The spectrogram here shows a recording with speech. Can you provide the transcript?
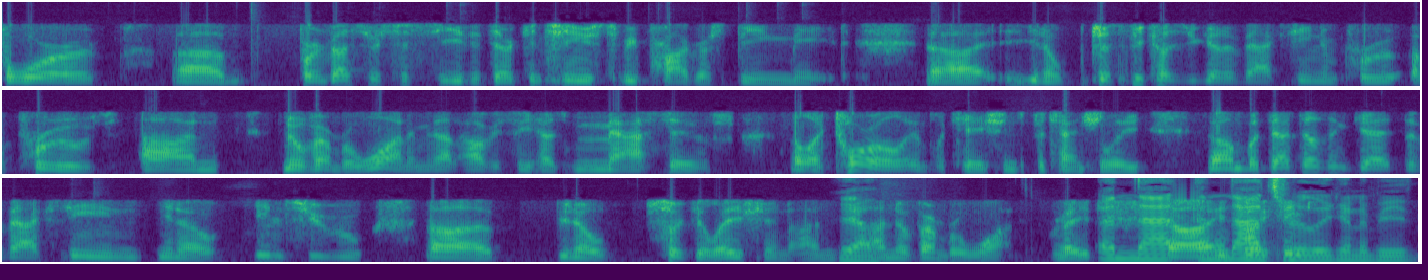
for um, for investors to see that there continues to be progress being made. Uh, you know, just because you get a vaccine impro- approved on November 1, I mean, that obviously has massive electoral implications potentially, um, but that doesn't get the vaccine, you know, into, uh, you know, circulation on, Yeah. on November 1, right? and that Uh, and so I that's think- really going to be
